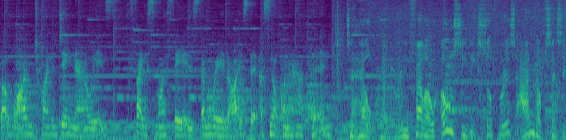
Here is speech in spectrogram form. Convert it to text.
But what I'm trying to do now is face my fears and realise that that's not going to happen. To help her and fellow OCD sufferers and obsessive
